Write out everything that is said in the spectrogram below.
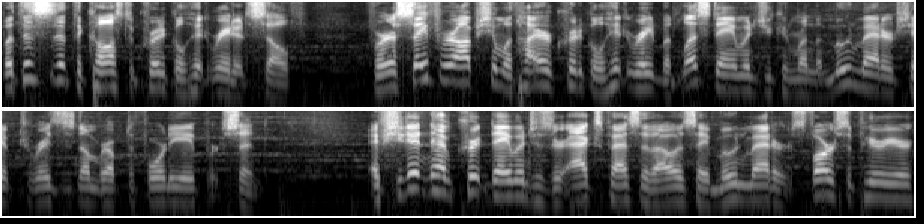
But this is at the cost of critical hit rate itself. For a safer option with higher critical hit rate but less damage, you can run the Moon Matter chip to raise this number up to 48%. If she didn't have crit damage as her axe passive, I would say Moon Matter is far superior,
